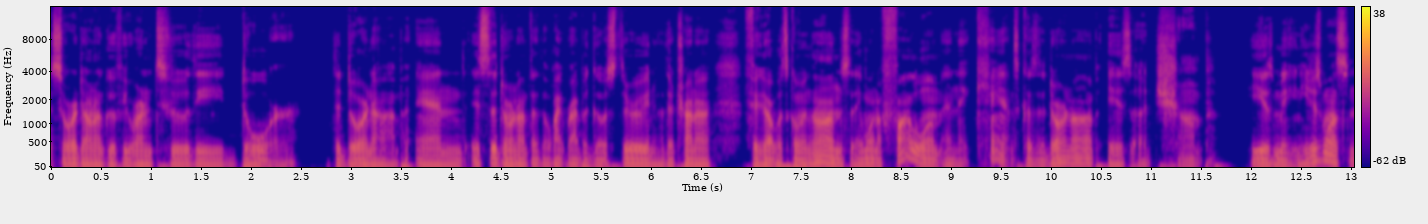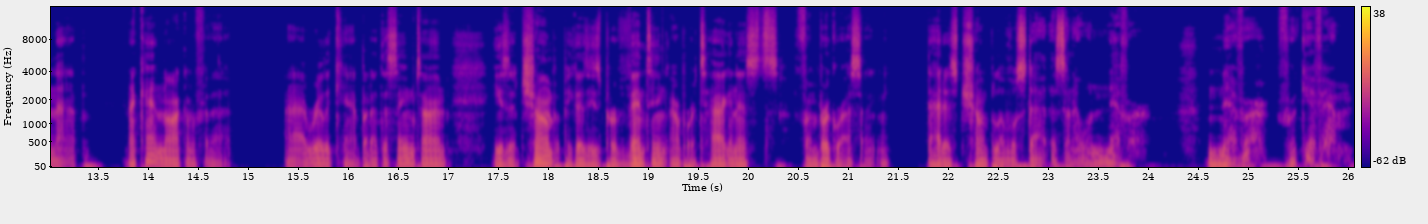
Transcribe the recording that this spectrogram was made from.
Sora, Donald, Goofy run to the door the doorknob and it's the doorknob that the white rabbit goes through you know they're trying to figure out what's going on so they want to follow him and they can't because the doorknob is a chump. He is mean. He just wants to nap and i can't knock him for that. I really can't but at the same time he's a chump because he's preventing our protagonists from progressing. That is chump level status and i will never never forgive him.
